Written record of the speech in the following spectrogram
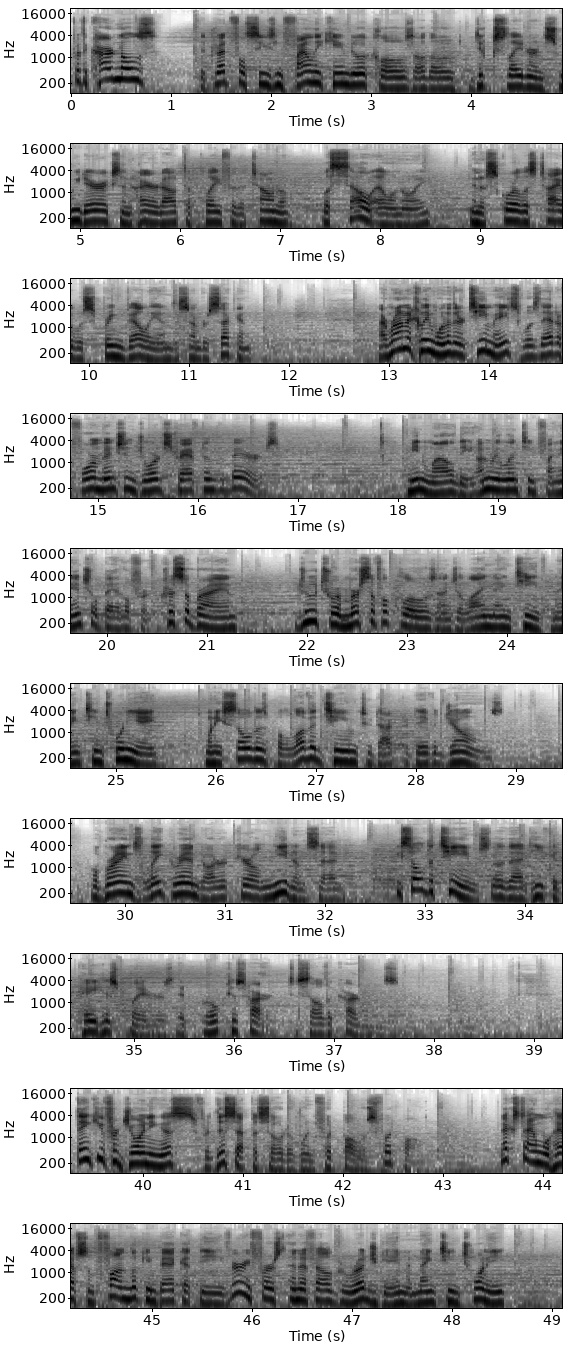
For the Cardinals, the dreadful season finally came to a close, although Duke Slater and Swede Erickson hired out to play for the town of LaSalle, Illinois, in a scoreless tie with Spring Valley on December 2nd. Ironically, one of their teammates was that aforementioned George Trafton of the Bears. Meanwhile, the unrelenting financial battle for Chris O'Brien drew to a merciful close on July 19, 1928, when he sold his beloved team to Dr. David Jones. O'Brien's late granddaughter, Carol Needham, said, He sold the team so that he could pay his players. It broke his heart to sell the Cardinals. Thank you for joining us for this episode of When Football Was Football. Next time, we'll have some fun looking back at the very first NFL grudge game in 1920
